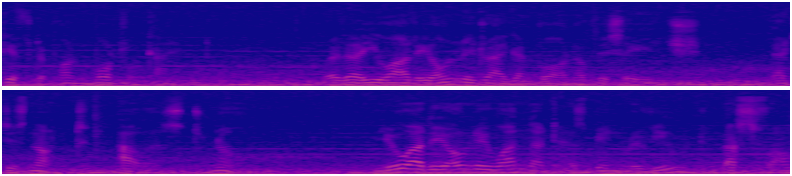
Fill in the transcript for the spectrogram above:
gift upon mortal kind. Whether you are the only dragonborn of this age, that is not ours to know. You are the only one that has been reviewed thus far.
